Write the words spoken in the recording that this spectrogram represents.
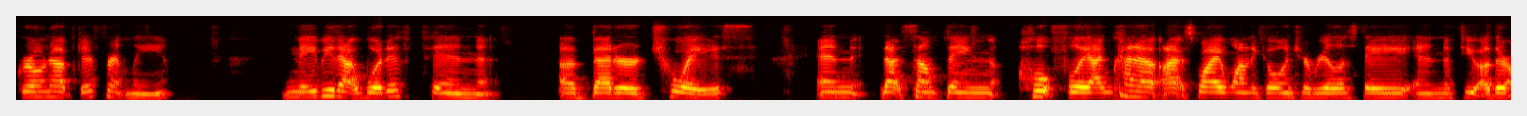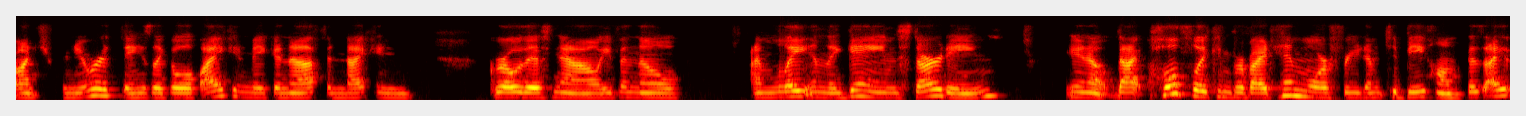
grown up differently, maybe that would have been a better choice. And that's something hopefully I'm kind of that's why I want to go into real estate and a few other entrepreneur things. Like, oh if I can make enough and I can grow this now, even though I'm late in the game starting, you know, that hopefully can provide him more freedom to be home. Because I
